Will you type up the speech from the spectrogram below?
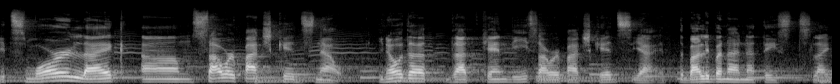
It's more like um, Sour Patch Kids now. You know that, that candy, Sour Patch Kids? Yeah, the Bali banana tastes like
